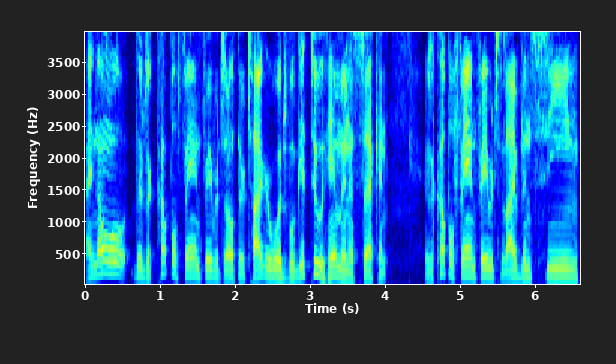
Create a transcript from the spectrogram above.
I know there's a couple fan favorites out there. Tiger Woods, we'll get to him in a second. There's a couple fan favorites that I've been seeing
